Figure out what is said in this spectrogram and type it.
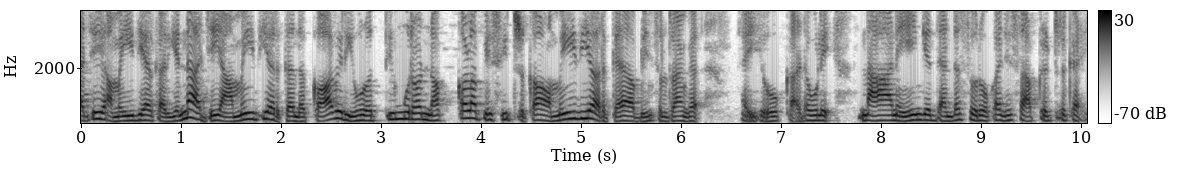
அஜய் அமைதியாக இருக்கார். என்ன அஜய்? அமைதியாக இருக்க? அந்த காவேரி இவ்வளோ திமுறாக நக்கலாக பேசிகிட்டு இருக்கா அமைதியாக இருக்க? அப்படின்னு சொல்கிறாங்க ஐயோ கடவுளே. நானே இங்கே தண்டசோறு உட்காந்து சாப்பிட்டுட்டு இருக்கேன்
